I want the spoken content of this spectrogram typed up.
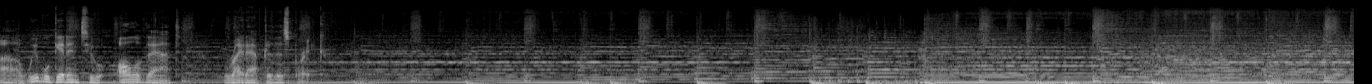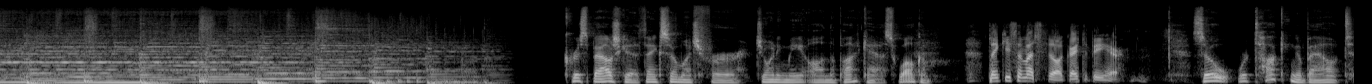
Uh, we will get into all of that right after this break. Chris Bauschka, thanks so much for joining me on the podcast. Welcome. Thank you so much, Phil. Great to be here. So we're talking about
